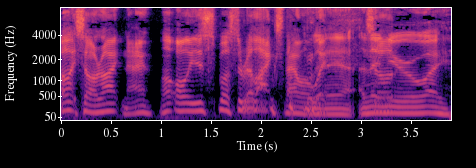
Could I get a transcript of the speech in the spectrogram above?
Oh, it's all right now. Oh, oh you're supposed to relax now, are we? Yeah, yeah. And then So- you're away.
